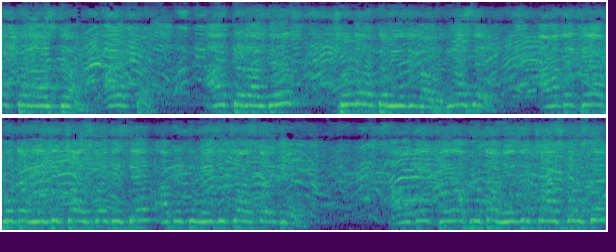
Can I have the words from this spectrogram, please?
আমরা লাস্ট গান আর একটা আর গান সুন্দর একটা মিউজিক হবে, ঠিক আছে? আমাদের যে আপুটা মিউজিক চয়েস করে দিচ্ছেন আপনি একটু মিউজিক চয়েস করে দিন। আমাদের যে আপুটা মিউজিক চয়েস করছেন,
